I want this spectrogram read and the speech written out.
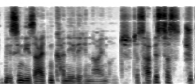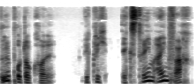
bis in die Seitenkanäle hinein. Und deshalb ist das Spülprotokoll wirklich extrem einfach.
